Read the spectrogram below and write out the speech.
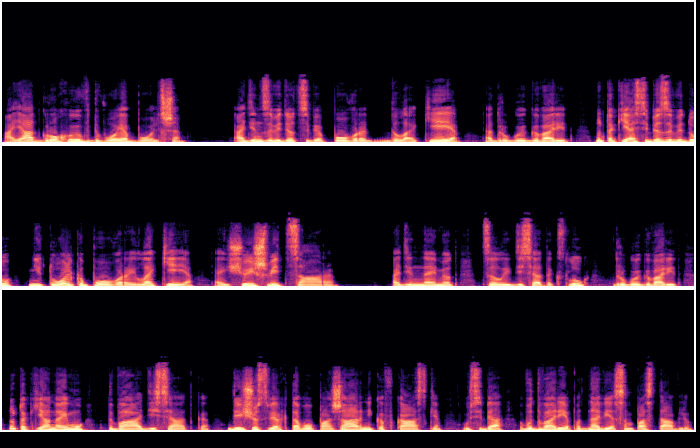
а я отгрохаю вдвое больше». Один заведет себе повара да лакея, а другой говорит, «Ну так я себе заведу не только повара и лакея, а еще и швейцара». Один наймет целый десяток слуг, другой говорит, «Ну так я найму два десятка, да еще сверх того пожарника в каске у себя во дворе под навесом поставлю».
